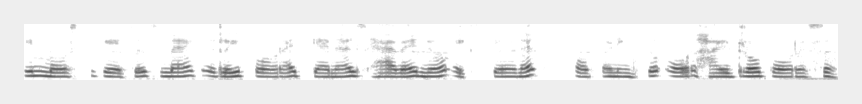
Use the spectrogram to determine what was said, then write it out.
In most cases, madreporite canals have no external openings or hydroporous.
